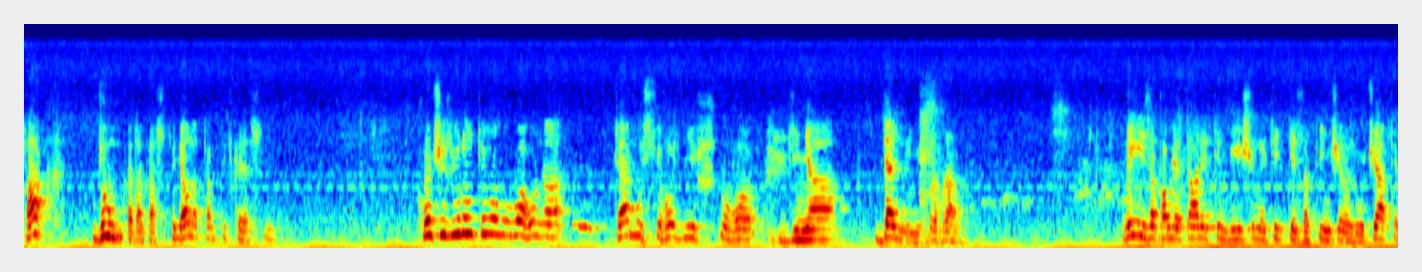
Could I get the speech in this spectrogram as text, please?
Так, думка така стояла там підкреслена. Хочу звернути вам увагу на тему сьогоднішнього дня денної програми. Ви її запам'ятали, тим більше не тільки закінчила звучати.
